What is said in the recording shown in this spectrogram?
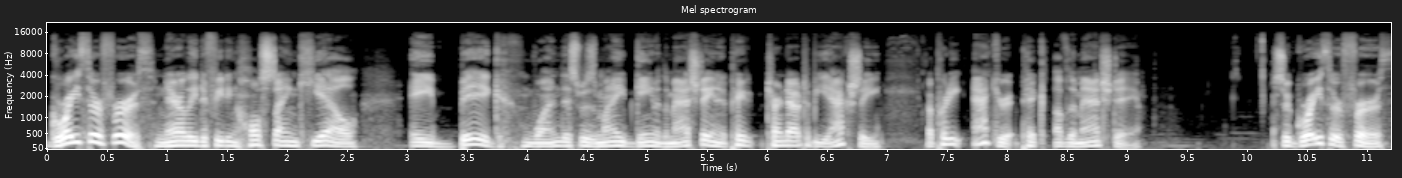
Greuther Fürth narrowly defeating Holstein Kiel a big one. This was my game of the match day, and it pick, turned out to be actually a pretty accurate pick of the match day. So Greuther Fürth,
